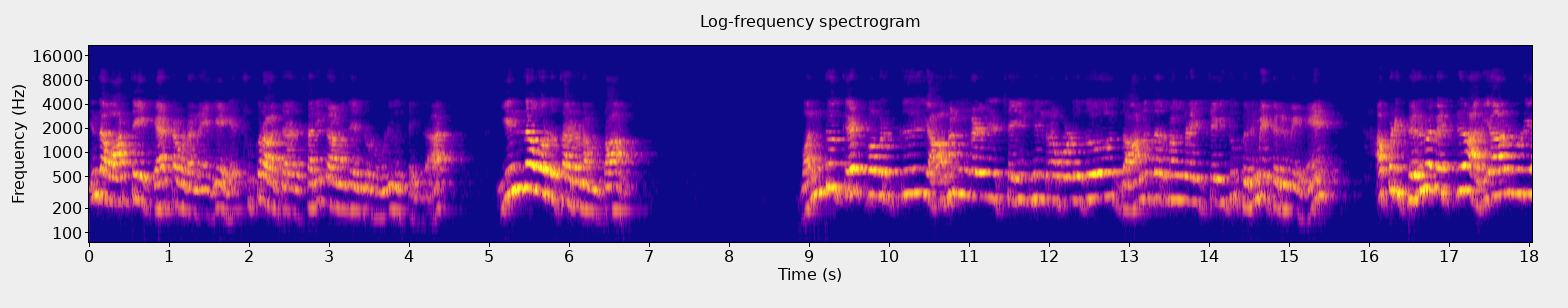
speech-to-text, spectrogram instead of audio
இந்த வார்த்தையை கேட்டவுடனேயே சுக்கராச்சார் சரியானது என்று முடிவு செய்தார். இந்த ஒரு தருணம் தான் வந்து கேட்பவருக்கு யாகங்கள் செய்கின்ற பொழுது தான தர்மங்களை செய்து பெருமை பெறுவேன். அப்படி பெருமை பெற்று அதிகாரனுடைய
